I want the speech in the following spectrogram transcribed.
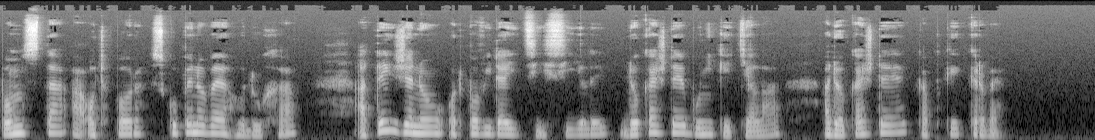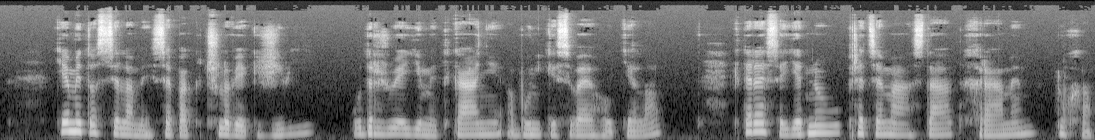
pomsta a odpor skupinového ducha a ty ženou odpovídající síly do každé buňky těla a do každé kapky krve. Těmito silami se pak člověk živí, udržuje jimi tkáně a buňky svého těla, které se jednou přece má stát chrámem ducha.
